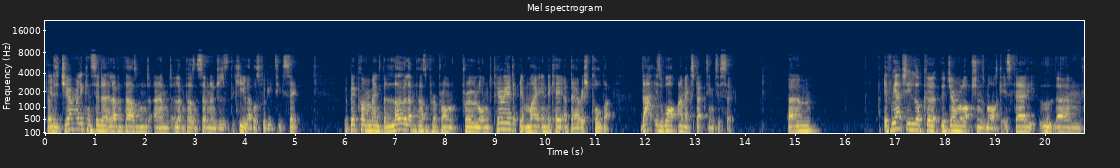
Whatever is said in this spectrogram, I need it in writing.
Traders generally consider 11,000 and 11,700 as the key levels for BTC. If Bitcoin remains below 11,000 for a prolonged period, it might indicate a bearish pullback. That is what I'm expecting to see. Um, if we actually look at the general options market, it's fairly um,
